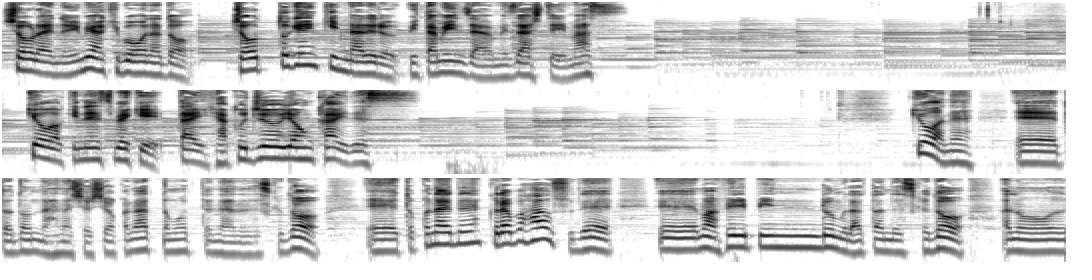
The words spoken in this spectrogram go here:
将来の夢や希望などちょっと元気になれるビタミン剤を目指しています。今日は記念すべき第114回です。今日はね、えっ、ー、と、どんな話をしようかなと思ってたんですけど、えっ、ー、と、この間ね、クラブハウスで、えー、まあ、フィリピンルームだったんですけど、あの、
